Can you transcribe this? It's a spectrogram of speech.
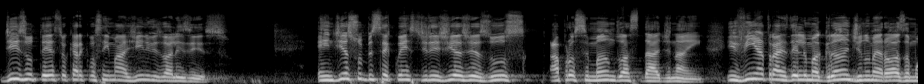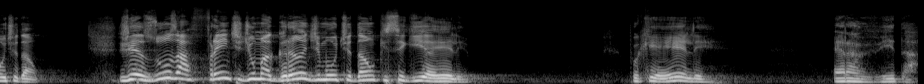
diz o texto, eu quero que você imagine e visualize isso. Em dias subsequentes, dirigia Jesus aproximando a cidade de Naim, e vinha atrás dele uma grande e numerosa multidão. Jesus à frente de uma grande multidão que seguia ele, porque ele era a vida,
